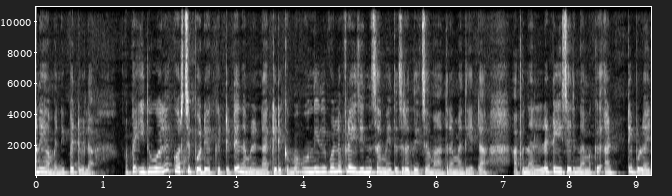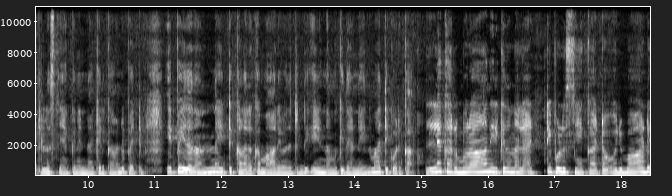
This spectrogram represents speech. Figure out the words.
അറിയാൻ വേണ്ടി പറ്റില്ല അപ്പോൾ ഇതുപോലെ കുറച്ച് പൊടിയൊക്കെ ഇട്ടിട്ട് നമ്മൾ ഉണ്ടാക്കിയെടുക്കുമ്പോൾ ഒന്ന് ഇതുപോലെ ഫ്രൈ ചെയ്യുന്ന സമയത്ത് ശ്രദ്ധിച്ചാൽ മാത്രം മതി കേട്ടോ. അപ്പോൾ നല്ല ടേസ്റ്റായിട്ട് നമുക്ക് അടിപൊളിയായിട്ടുള്ള സ്നാക്കിന് ഉണ്ടാക്കിയെടുക്കാൻ വേണ്ടി പറ്റും. ഇപ്പോൾ ഇത് നന്നായിട്ട് കളറൊക്കെ മാറി വന്നിട്ടുണ്ട്. ഇനി നമുക്ക് ഇത് എണ്ണയിൽ നിന്ന് മാറ്റി കൊടുക്കാം. നല്ല കറുമുറാന്നിരിക്കുന്ന നല്ല അടിപൊളി സ്നാക്കാട്ടോ ഒരുപാട്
